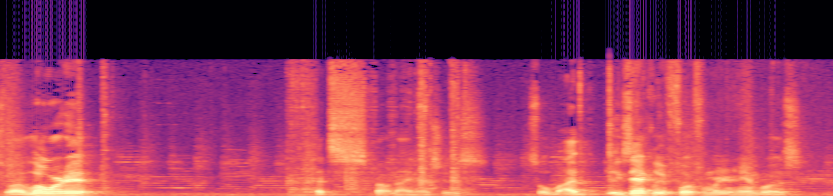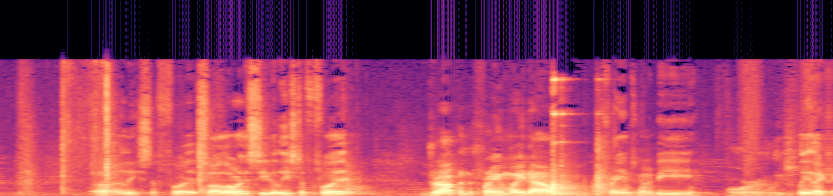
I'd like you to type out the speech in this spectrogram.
So I lowered it. That's about nine inches. So I exactly a foot from where your hand was. Uh, at least a foot. So I lowered the seat at least a foot, dropping the frame way down. The frame's gonna be Or at least. like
